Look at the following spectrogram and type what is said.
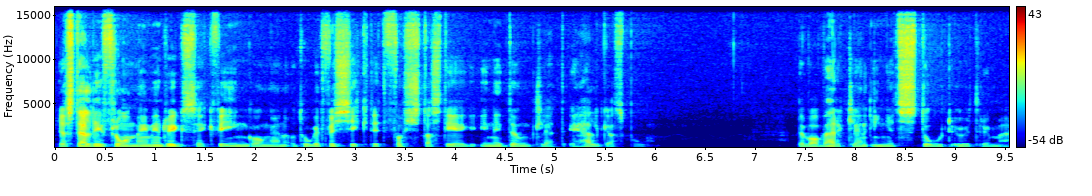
Jag ställde ifrån mig min ryggsäck vid ingången och tog ett försiktigt första steg in i dunklet i Helgasbo. Det var verkligen inget stort utrymme.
